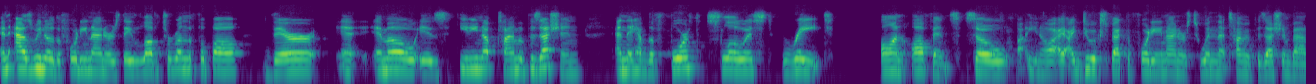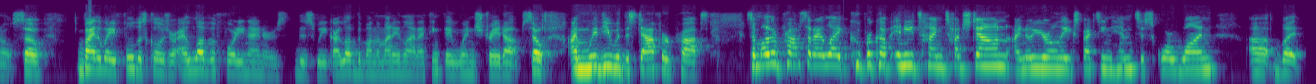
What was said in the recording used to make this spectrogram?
And as we know, the 49ers, they love to run the football. Their eh, MO is eating up time of possession and they have the fourth slowest rate on offense. So, uh, you know, I, I, do expect the 49ers to win that time of possession battle. So, by the way, full disclosure, I love the 49ers this week. I love them on the money line. I think they win straight up. So, I'm with you with the Stafford props. Some other props that I like Cooper Kupp, anytime touchdown. I know you're only expecting him to score one. Uh, but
